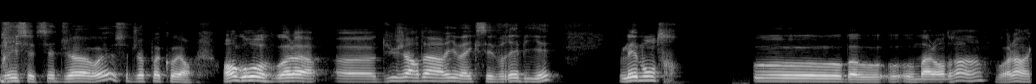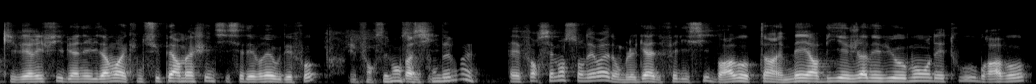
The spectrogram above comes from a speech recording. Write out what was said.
Oui, c'est déjà, ouais, c'est déjà pas cohérent. En gros, voilà, euh, Dujardin arrive avec ses vrais billets, les montre au, bah, au, au malandrin, hein, voilà, hein, qui vérifie bien évidemment avec une super machine si c'est des vrais ou des faux. Et forcément, Bah, ce sont des vrais. Et forcément, ce sont des vrais. Donc le gars félicite, bravo, putain, un meilleur billet jamais vu au monde et tout, bravo.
